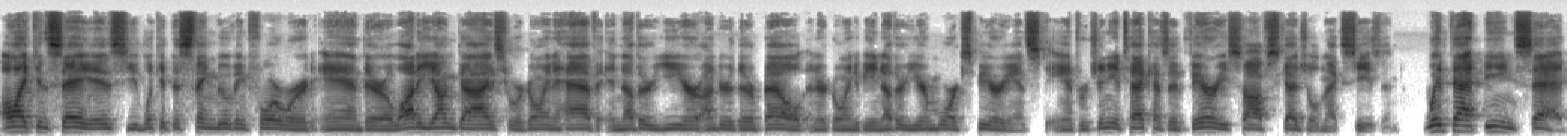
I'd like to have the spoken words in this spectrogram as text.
all I can say is you look at this thing moving forward, and there are a lot of young guys who are going to have another year under their belt and are going to be another year more experienced. And Virginia Tech has a very soft schedule next season. With that being said,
